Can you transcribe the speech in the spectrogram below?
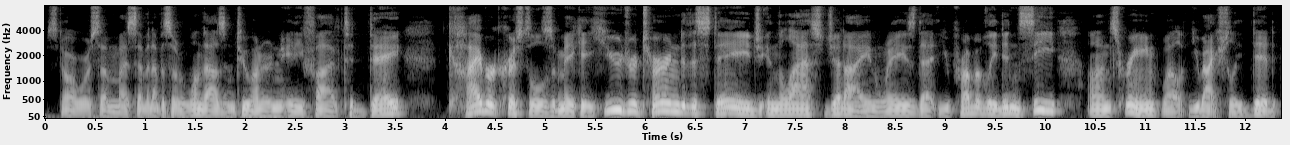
Star Wars 7 by 7 episode 1285. Today, Kyber crystals make a huge return to the stage in The Last Jedi in ways that you probably didn't see on screen. Well, you actually did,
